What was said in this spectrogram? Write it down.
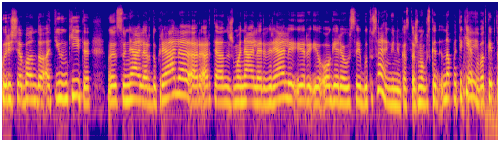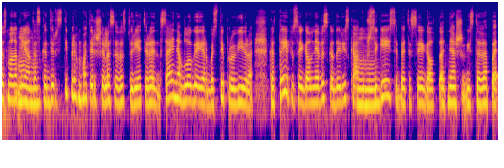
kuris čia bando atjunkyti e, sūnelį ar dukrelę ar ar ten žmonelę moterėlę ar vyrelį ir o geriau jisai būtų sąjungininkas tas žmogus kad na patikėtų vat kaip tas mano klientas mhm. kad ir stiprią moterį šalia savęs turėti yra visai neblogai arba stiprų vyrą. Kad taip jisai gal ne viską darys ką tu mhm. užsigeisi bet jisai gal atneš jis tave pa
